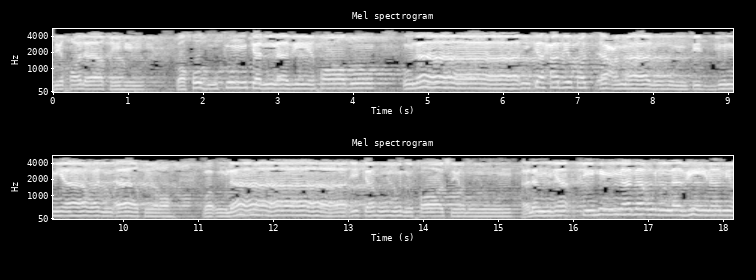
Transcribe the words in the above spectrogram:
بخلاقهم وخذتم كالذي خاضوا أولئك حبطت أعمالهم في الدنيا والآخرة وأولئك هم الخاسرون ألم يأتهم نبأ الذين من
